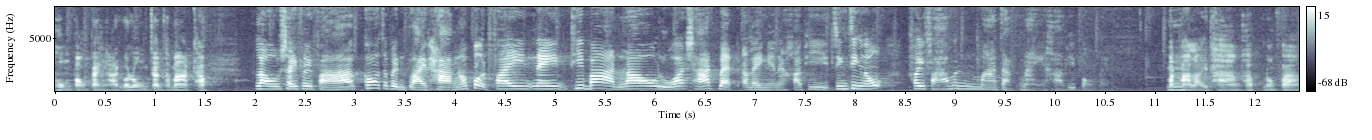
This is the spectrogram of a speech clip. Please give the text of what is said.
ผมปองแปงอาจวรงค์จันทมาศครับเราใช้ไฟฟ้าก็จะเป็นปลายทางเนาะเปิดไฟในที่บ้านเราหรือว่าชาร์จแบตอะไรเงี้ยนะคะพี่จริง ๆ แล้วไฟฟ้ามันมาจากไหนคะพี่ปองแปงมันมาหลายทางครับน้องฟาง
